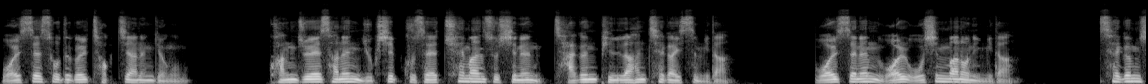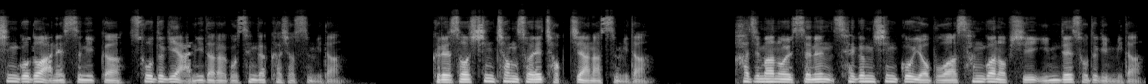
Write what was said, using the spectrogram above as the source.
월세 소득을 적지 않은 경우 광주에 사는 69세 최만수 씨는 작은 빌라 한 채가 있습니다. 월세는 월 50만 원입니다. 세금 신고도 안 했으니까 소득이 아니다라고 생각하셨습니다. 그래서 신청서에 적지 않았습니다. 하지만 월세는 세금 신고 여부와 상관없이 임대소득입니다.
